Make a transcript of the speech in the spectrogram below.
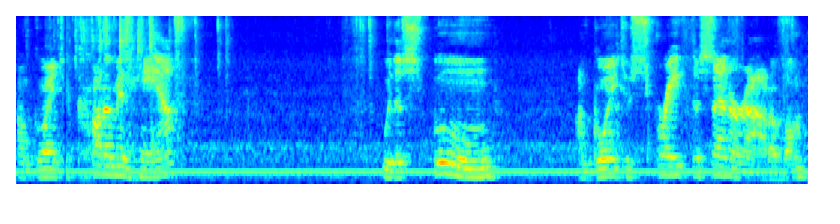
I'm going to cut them in half. With a spoon, I'm going to scrape the center out of them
